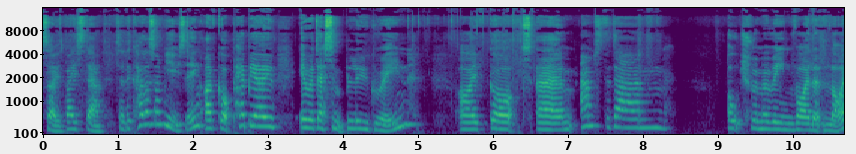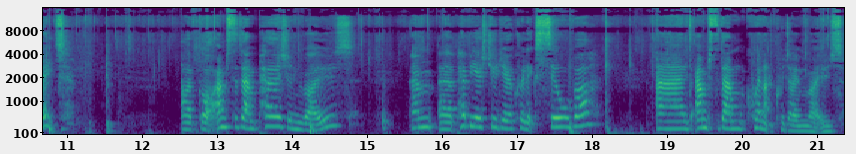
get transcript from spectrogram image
So base down. So the colours I'm using, I've got Pebeo Iridescent Blue Green. I've got um, Amsterdam Ultramarine Violet Light. I've got Amsterdam Persian Rose, um, uh, Pebeo Studio Acrylic Silver, and Amsterdam Quinacridone Rose.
